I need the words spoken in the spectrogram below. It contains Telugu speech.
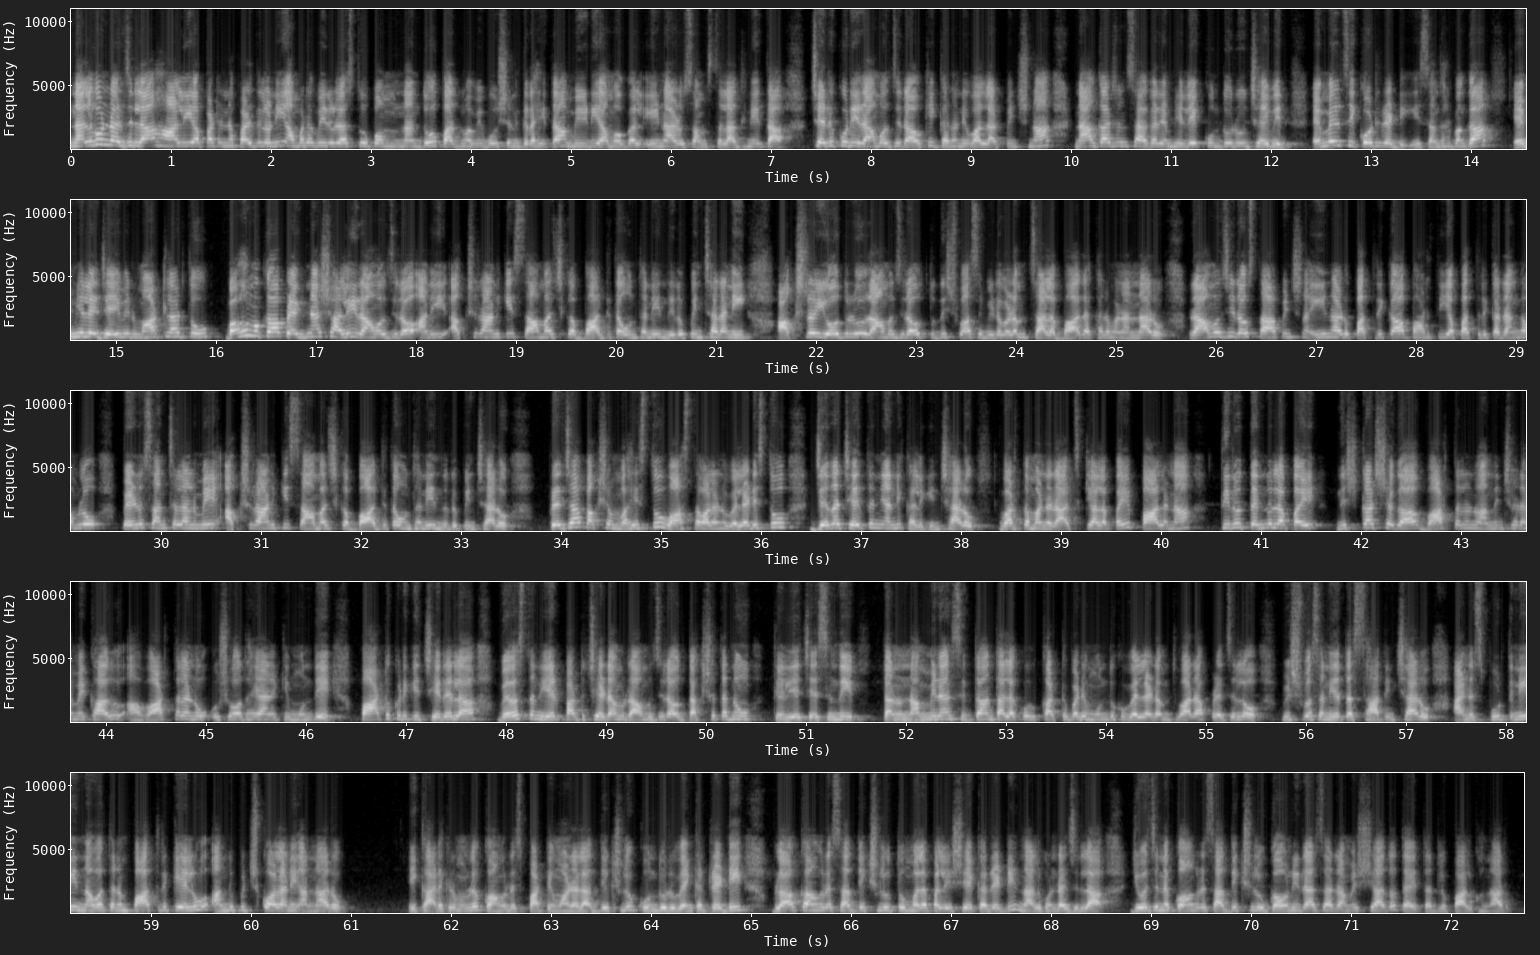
నల్గొండ జిల్లా హాలియా పట్టణ పరిధిలోని అమరవీరుల స్థూపం నందు పద్మవిభూషణ్ గ్రహీత మీడియా మొఘల్ ఈనాడు సంస్థల అధినేత చెరుకూరి రామోజీరావుకి ఘన నివాళులు అర్పించిన నాగార్జున సాగర్ ఎమ్మెల్యే కుందూరు జైవీర్ ఎమ్మెల్సీ కోటిరెడ్డి. ఈ సందర్భంగా ఎమ్మెల్యే జైవీర్ మాట్లాడుతూ బహుముఖ ప్రజ్ఞాశాలి రామోజీరావు అని అక్షరానికి సామాజిక బాధ్యత ఉందని నిరూపించారని అక్షర యోధుడు రామోజీరావు తుదిశ్వాస విడవడం చాలా బాధాకరమని అన్నారు. రామోజీరావు స్థాపించిన ఈనాడు పత్రిక భారతీయ పత్రిక రంగంలో పెను సంచలనమే అక్షరానికి సామాజిక బాధ్యత ఉందని నిరూపించారు. ప్రజాపక్షం వహిస్తూ వాస్తవాలను వెల్లడిస్తూ జన చైతన్యాన్ని కలిగించారు. వర్తమాన రాజకీయాలపై పాలన తిరుతెన్నులపై నిష్కర్షగా వార్తలను అందించడమే కాదు ఆ వార్తలను ఉషోదయానికి ముందే పాఠకుడికి చేరేలా వ్యవస్థను ఏర్పాటు చేయడం రామోజీరావు దక్షతను తెలియచేసింది. తను నమ్మిన సిద్ధాంతాలకు కట్టుబడి ముందుకు వెళ్ళడం ద్వారా ప్రజల్లో విశ్వసనీయత సాధించారు. ఆయన స్ఫూర్తిని నవతరం పాత్రికేయులు అందిపించుకోవాలని అన్నారు. ఈ కార్యక్రమంలో కాంగ్రెస్ పార్టీ మండల అధ్యక్షులు కుందూరు వెంకటరెడ్డి బ్లాక్ కాంగ్రెస్ అధ్యక్షులు తుమ్మలపల్లి శేఖర్ రెడ్డి నల్గొండ జిల్లా యువజన కాంగ్రెస్ అధ్యక్షులు గౌనిరాజా రమేష్ యాదవ్ తదితరులు పాల్గొన్నారు.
